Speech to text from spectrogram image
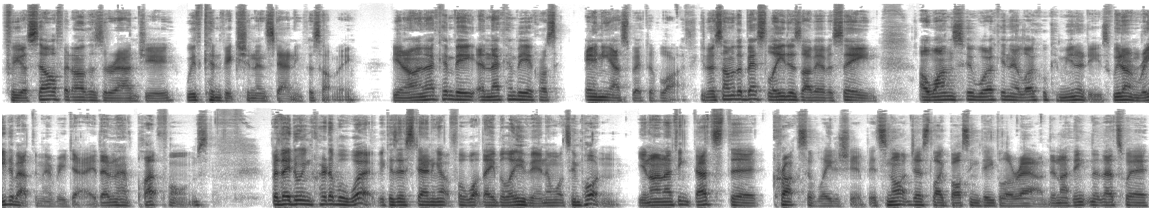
for yourself and others around you with conviction and standing for something, you know, and that can be, and that can be across any aspect of life. You know, some of the best leaders I've ever seen are ones who work in their local communities. We don't read about them every day, they don't have platforms, but they do incredible work because they're standing up for what they believe in and what's important. You know, and I think that's the crux of leadership. It's not just like bossing people around. And I think that that's where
